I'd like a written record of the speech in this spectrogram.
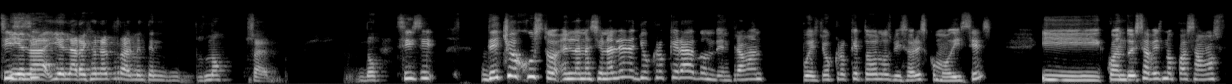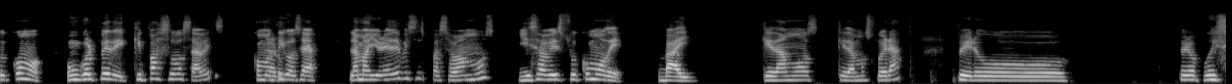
Sí. Y, en, La, y en la regional, pues realmente, pues no, o sea, no. Sí, sí. De hecho, justo en la nacional era, yo creo que era donde entraban, pues yo creo que todos los visores, como dices, y cuando esa vez no pasamos fue como un golpe de ¿qué pasó? ¿Sabes? Como te digo, o sea, la mayoría de veces pasábamos y esa vez fue como de bye, quedamos, quedamos fuera, pero pero pues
